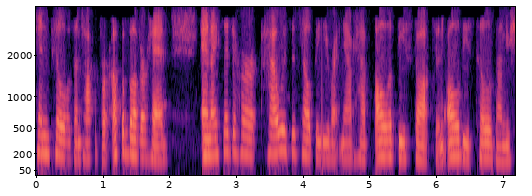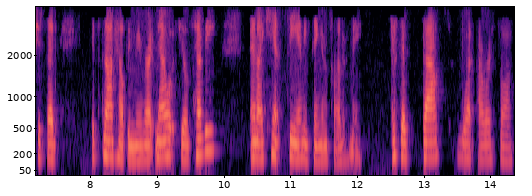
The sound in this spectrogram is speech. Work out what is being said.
10 pillows on top of her, up above her head. And I said to her, how is this helping you right now to have all of these thoughts and all of these pillows on you? She said, it's not helping me right now. It feels heavy and I can't see anything in front of me. I said, that's what our thoughts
